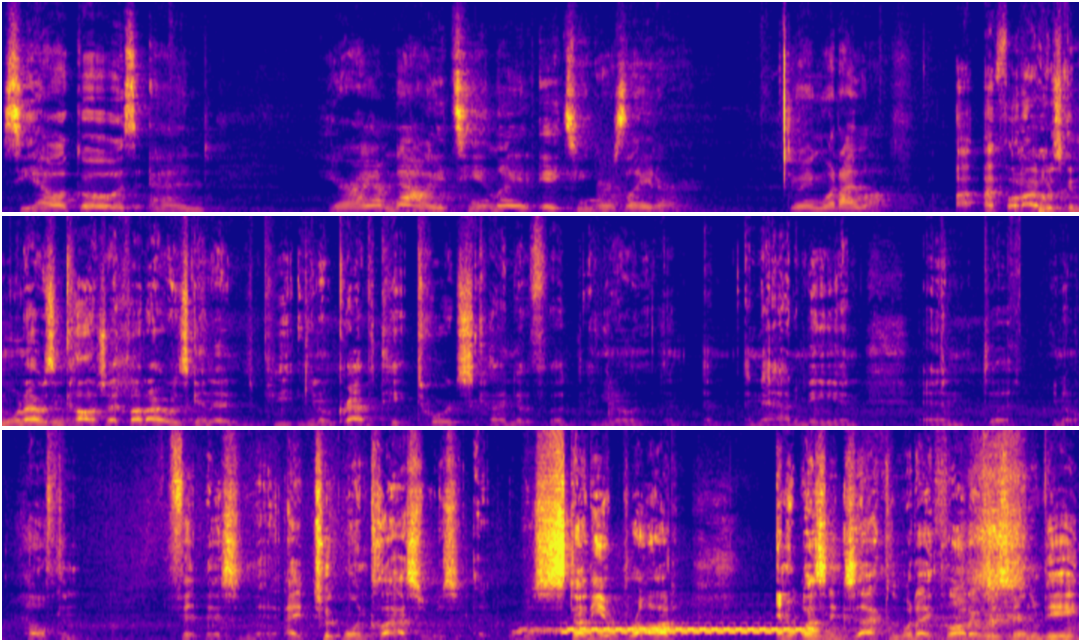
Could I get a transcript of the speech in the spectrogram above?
see how it goes. And here I am now, 18, late, 18 years later, doing what I love. I, I thought I was going when I was in college, I thought I was going to be, you know, gravitate towards kind of, a, you know, an, an anatomy and, and uh, you know, health and fitness. And I took one class, it was, it was study abroad, and it wasn't exactly what I thought it was going to be.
